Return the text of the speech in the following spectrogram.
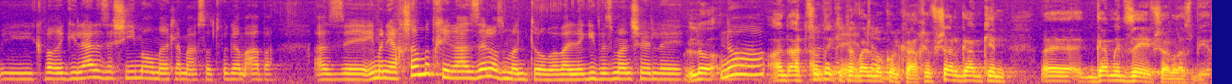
היא כבר רגילה לזה שאימא אומרת לה מה לעשות, וגם אבא. אז אה, אם אני עכשיו מתחילה, זה לא זמן טוב, אבל נגיד בזמן של אה, לא, נועה... את- את אז, צודקת, אה, אבל לא טוב. כל כך. אפשר גם כן, אה, גם את זה אפשר להסביר.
